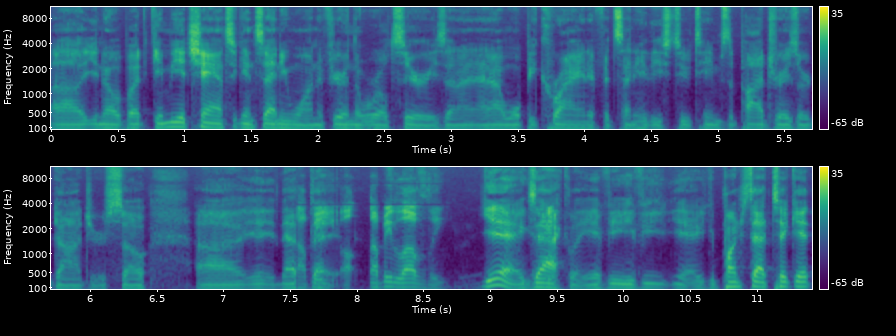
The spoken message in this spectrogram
Uh, you know, but give me a chance against anyone if you're in the World Series, and I, and I, won't be crying if it's any of these two teams, the Padres or Dodgers. So uh, that that'll be, that'll be lovely. Yeah, exactly. If you if you yeah you punch that ticket,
